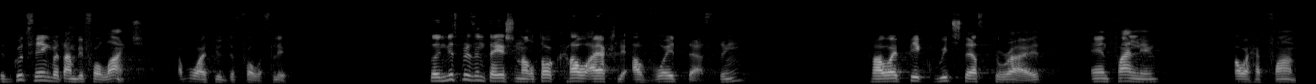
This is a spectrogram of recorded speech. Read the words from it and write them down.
It's a good thing that I'm before lunch. Otherwise, you just fall asleep. So in this presentation, I'll talk how I actually avoid testing, how I pick which tests to write, and finally, how I have fun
